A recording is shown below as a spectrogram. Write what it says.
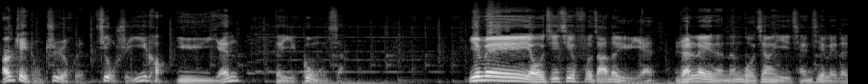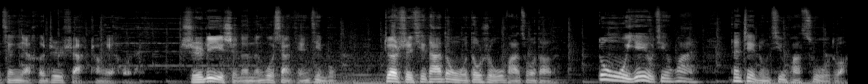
而这种智慧就是依靠语言得以共享。因为有极其复杂的语言，人类呢能够将以前积累的经验和知识啊传给后代，使历史呢能够向前进步。这使其他动物都是无法做到的。动物也有进化呀，但这种进化速度啊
